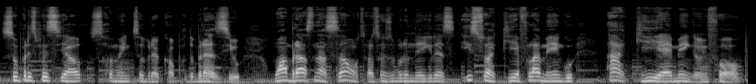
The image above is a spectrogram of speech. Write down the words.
super especial, somente sobre a Copa do Brasil. Um abraço, nação, saudações rubro-negras. Isso aqui é Flamengo, aqui é Mengão em Foco.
